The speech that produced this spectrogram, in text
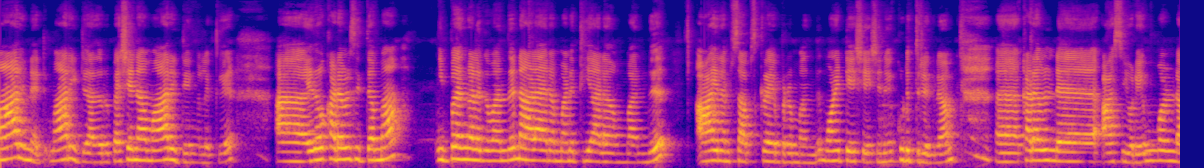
மாறினது மாறிட்டு அது ஒரு பெஷனா மாறிட்டு எங்களுக்கு. ஏதோ கடவுள் சித்தமா? இப்ப எங்களுக்கு வந்து நாலாயிரம் மணித்தியாலம் வந்து ஆயிரம் சப்ஸ்கிரைபரும் வந்து மொனிட்டைசேஷனு கொடுத்துருக்குறோம். கடவுளோட ஆசையோடையும் உங்களோட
